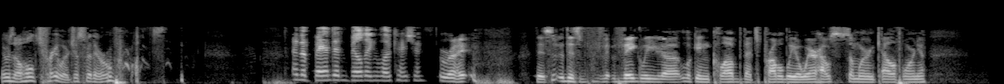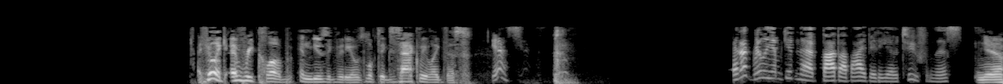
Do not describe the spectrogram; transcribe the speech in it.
There was a whole trailer just for their overalls. an abandoned building location. Right. This this v- vaguely uh, looking club that's probably a warehouse somewhere in California. I feel like every club in music videos looked exactly like this. Yes. and I really am getting that bye bye bye video too from this. Yeah.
